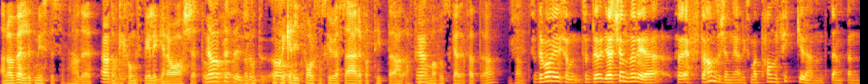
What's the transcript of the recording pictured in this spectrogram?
Ja, det var väldigt mystiskt att han hade ett Ja. Donkey Kong-spel i garaget. Och Ja, precis. Att- de ja. skickade dit folk som skulle isär det för att titta Ja. om man fuskade. För att, ja, sant. Så det var ju liksom, så det, jag kände det, så här efterhand så kände jag liksom att han fick ju den stämpeln.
